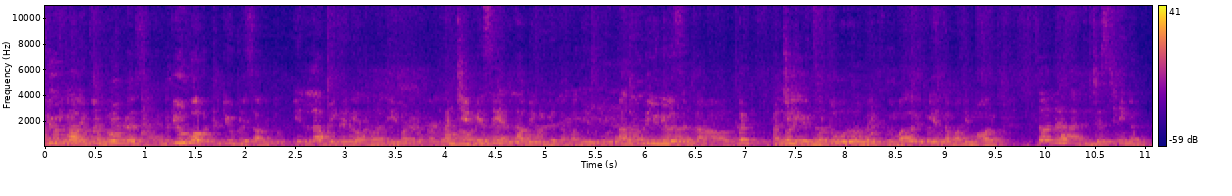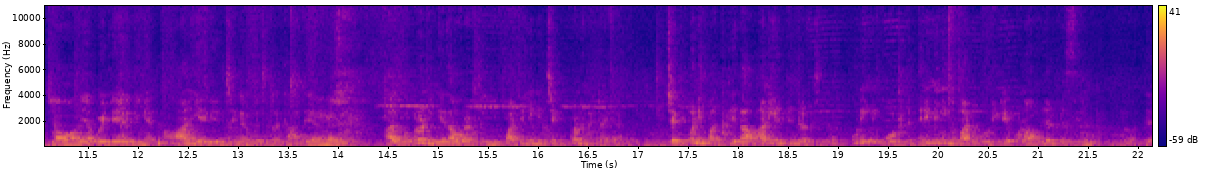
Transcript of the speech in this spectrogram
டியூப் ஆகட்டும் டியூப் ஆகட்டும் டியூப்லெஸ் ஆகட்டும் எல்லா பைக்குக்கு ஏற்ற மாதிரி அண்ட் ஜிபிஎஸ் எல்லா பைக்குக்கு ஏற்ற மாதிரி இருக்கும் அது வந்து யூனிவர்சல் தான் பட் பஞ்சர் லிக்விட் மட்டும் ஒரு ஒரு பைக்குக்கு ஏற்ற மாதிரி மாறும் ஸோ வந்து அது ஜஸ்ட் ஜாலியாக போயிட்டே இருக்கீங்க ஆணி ஏறிடுச்சுங்கிற பட்சத்தில் காற்று இறங்காது அதுக்கப்புறம் நீங்க ஏதாவது ஒரு இடத்துல நிப்பாட்டி நீங்க செக் பண்ணுங்க டயரை செக் பண்ணி பார்த்துட்டு ஏதாவது ஆணி இருக்குங்கிற பட்சத்தில் புடிங்கி போட்டுட்டு திரும்பி நீங்க பாட்டு கூட்டிகிட்டே போனால் உள்ள ட்ரெஸ் உங்களை வந்து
